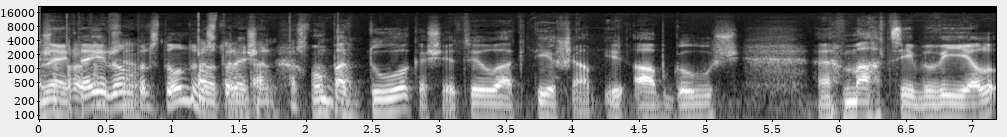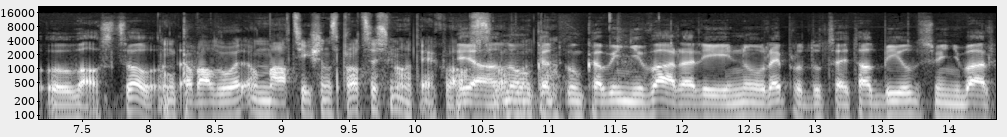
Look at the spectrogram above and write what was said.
Nē, te ir runa par stundu noturēšanu. Un par to, ka šie cilvēki tiešām ir apguvuši uh, mācību vielu valsts valodā. Un ka valoda, un mācīšanas process notiek valsts Jā, nu, un, ka, un ka viņi var arī nu, reproducēt atbildes, viņi var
